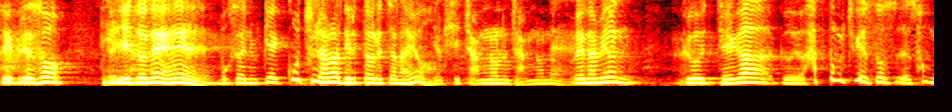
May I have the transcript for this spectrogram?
제가 그래서 예전에 목사님께 꽃을 하나 드렸다 그랬잖아요. 역시 장로는 장로네. 왜냐하면 그 제가 그 합동 측에서 성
